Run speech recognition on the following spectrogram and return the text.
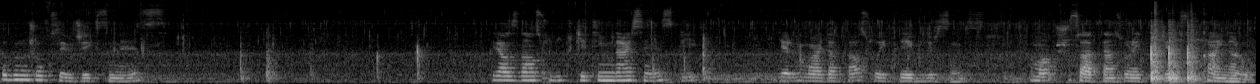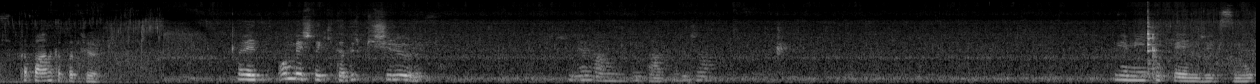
Tadını çok seveceksiniz. Biraz daha sulu tüketeyim derseniz bir yarım bardak daha su ekleyebilirsiniz. Ama şu saatten sonra ekleyeceğiniz su kaynar olsun. Kapağını kapatıyorum. Evet 15 dakikadır pişiriyoruz. Şimdi hemen bunu tartılacağım. Bu yemeği çok beğeneceksiniz.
